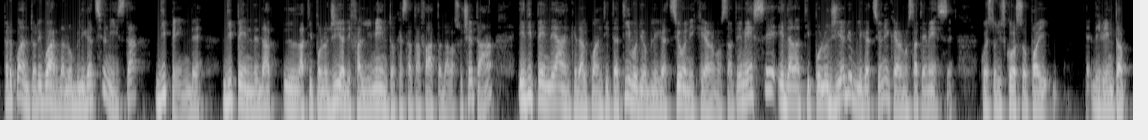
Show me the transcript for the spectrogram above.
Per quanto riguarda l'obbligazionista, dipende. Dipende dalla tipologia di fallimento che è stata fatta dalla società e dipende anche dal quantitativo di obbligazioni che erano state emesse e dalla tipologia di obbligazioni che erano state emesse. Questo discorso poi diventa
